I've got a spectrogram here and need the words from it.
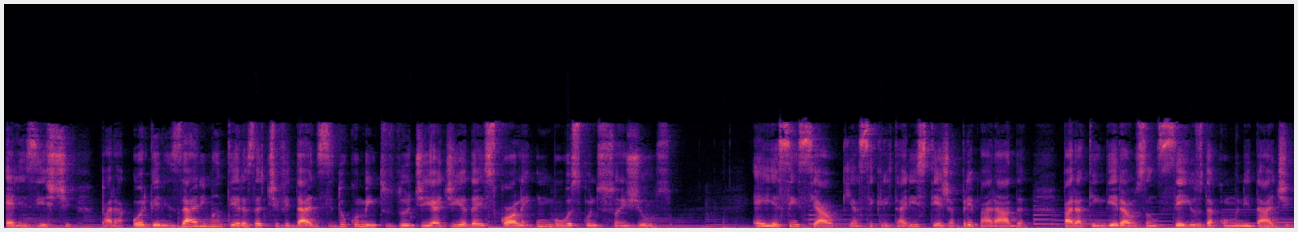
Ela existe para organizar e manter as atividades e documentos do dia a dia da escola em boas condições de uso. É essencial que a secretaria esteja preparada para atender aos anseios da comunidade,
